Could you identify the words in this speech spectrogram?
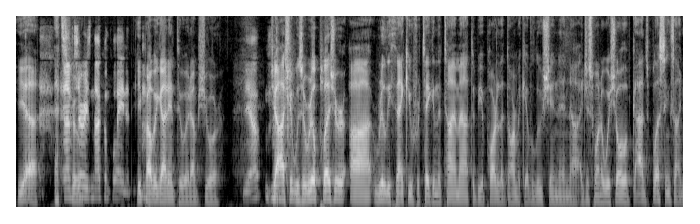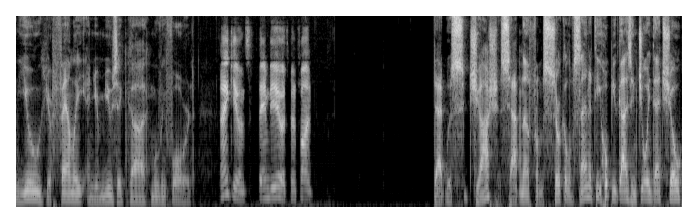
Yeah, that's And I'm true. sure he's not complaining. he probably got into it. I'm sure. Yeah. Josh, it was a real pleasure. Uh, really, thank you for taking the time out to be a part of the Dharmic Evolution. And uh, I just want to wish all of God's blessings on you, your family, and your music uh, moving forward. Thank you. And same to you. It's been fun. That was Josh Sapna from Circle of Sanity. Hope you guys enjoyed that show.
